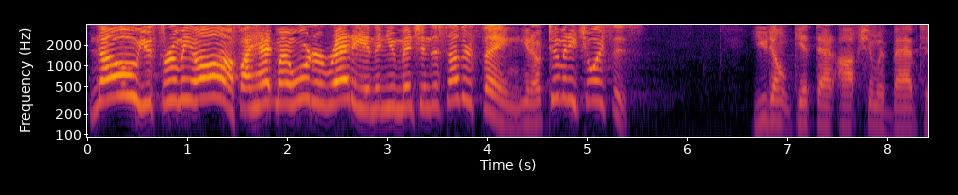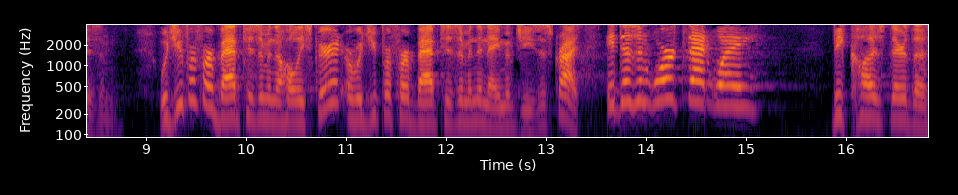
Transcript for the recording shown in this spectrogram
No, you threw me off. I had my order ready and then you mentioned this other thing. You know, too many choices. You don't get that option with baptism. Would you prefer baptism in the Holy Spirit or would you prefer baptism in the name of Jesus Christ? It doesn't work that way because they're the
